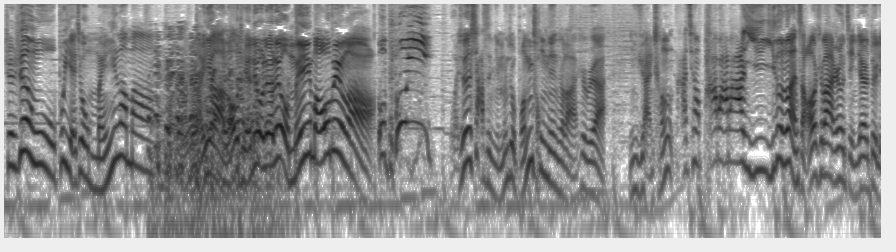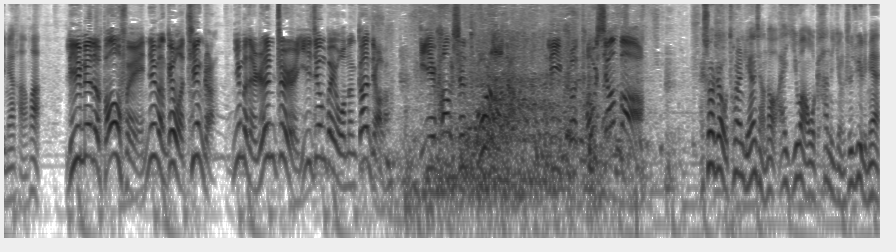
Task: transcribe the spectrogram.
这任务不也就没了吗？哎呀，老铁六六六，没毛病啊！我呸！我觉得下次你们就甭冲进去了，是不是？你远程拿枪啪啪啪一一顿乱扫，是吧？然后紧接着对里面喊话：“里面的绑匪，你们给我听着，你们的人质已经被我们干掉了，抵抗是徒劳的，立刻投降吧！”说到这儿，我突然联想到，哎，以往我看的影视剧里面，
